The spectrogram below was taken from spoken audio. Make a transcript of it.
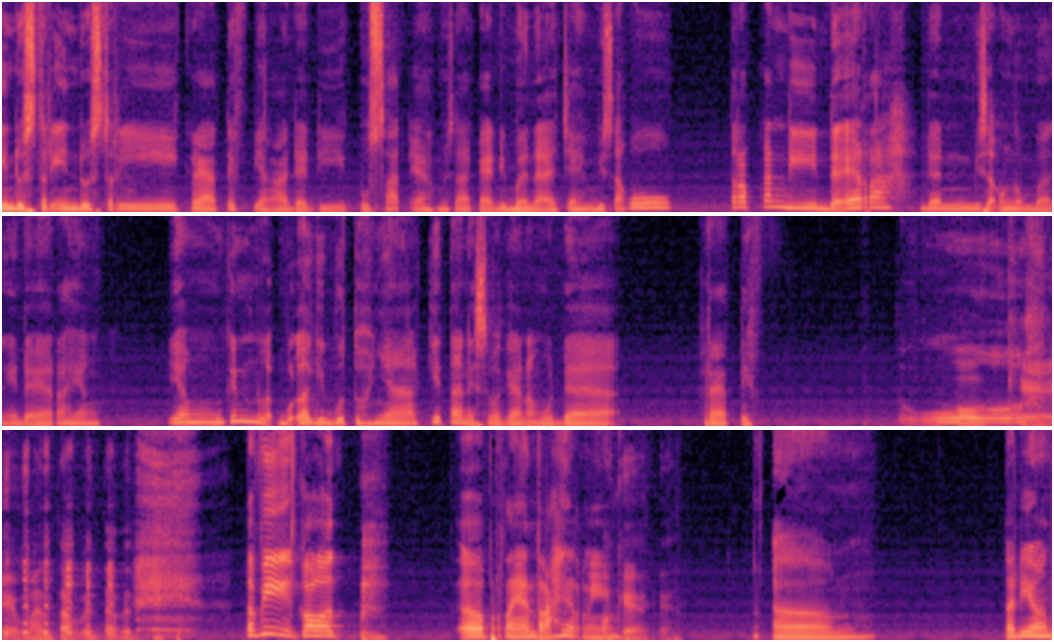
industri-industri kreatif yang ada di pusat ya misalnya kayak di Banda Aceh bisa aku terapkan di daerah dan bisa mengembangi daerah yang yang mungkin lagi butuhnya kita nih sebagai anak muda kreatif. Tuh. Oke, mantap mantap. mantap. Tapi kalau eh, pertanyaan terakhir nih, Oke oke. Em, tadi yang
